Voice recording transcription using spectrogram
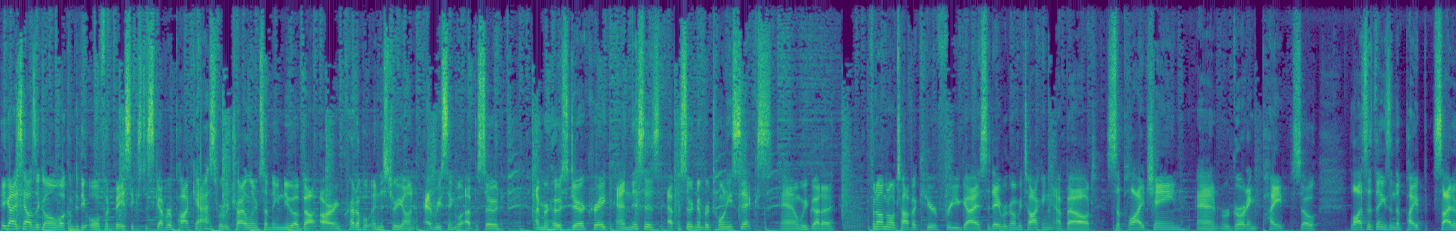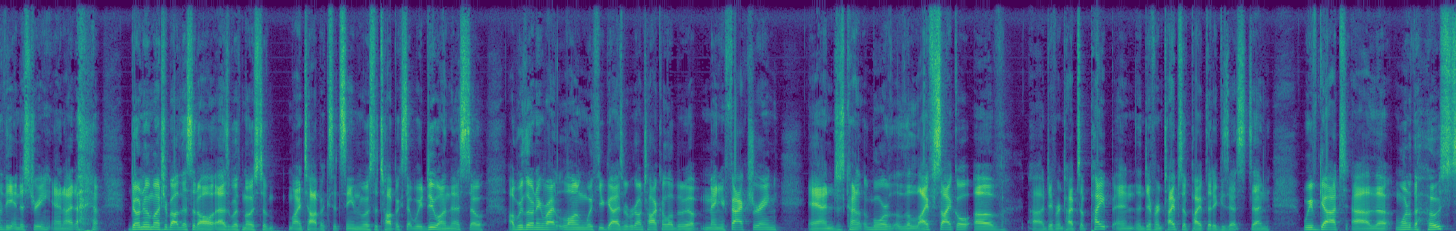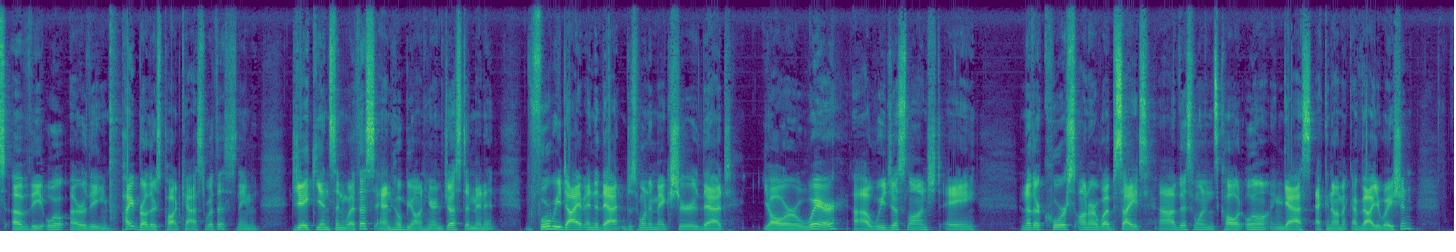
Hey guys, how's it going? Welcome to the Oilfield Basics Discover podcast, where we try to learn something new about our incredible industry on every single episode. I'm your host, Derek Craig, and this is episode number 26. And we've got a phenomenal topic here for you guys today. We're going to be talking about supply chain and regarding pipe. So, lots of things in the pipe side of the industry, and I don't know much about this at all, as with most of my topics, it seems, most of the topics that we do on this. So I'll be learning right along with you guys, but we're going to talk a little bit about manufacturing and just kind of more of the life cycle of uh, different types of pipe and the different types of pipe that exists. And we've got uh, the one of the hosts of the oil or the Pipe Brothers podcast with us, named Jake Jensen, with us, and he'll be on here in just a minute. Before we dive into that, just want to make sure that y'all are aware, uh, we just launched a another course on our website. Uh, this one's called Oil and Gas Economic Evaluation.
